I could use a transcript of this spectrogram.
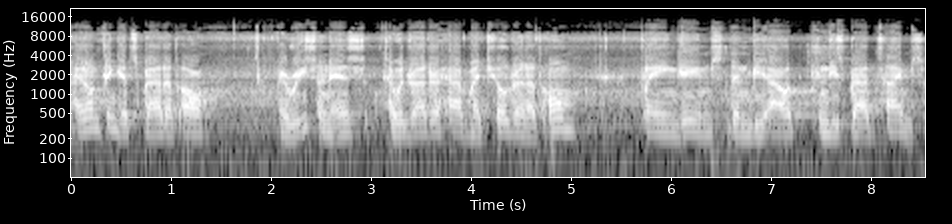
I don't think it's bad at all. My reason is I would rather have my children at home playing games than be out in these bad times,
